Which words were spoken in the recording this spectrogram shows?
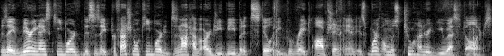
This is a very nice keyboard. This is a professional keyboard. It does not have RGB, but it's still a great option and is worth almost 200 US dollars.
